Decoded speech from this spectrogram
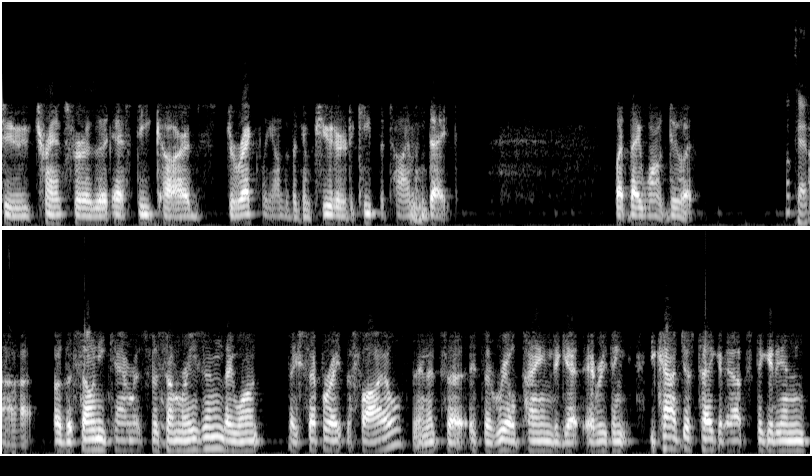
to transfer the SD cards directly onto the computer to keep the time and date. But they won't do it. Okay. Uh, or the Sony cameras, for some reason, they won't. They separate the files, and it's a it's a real pain to get everything. You can't just take it out, stick it in,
